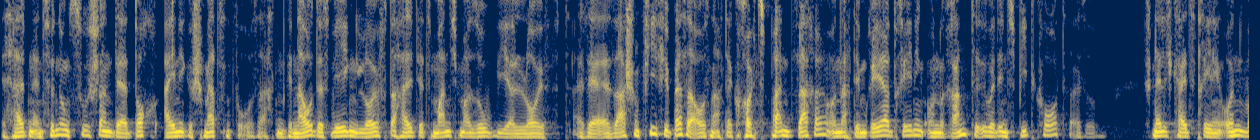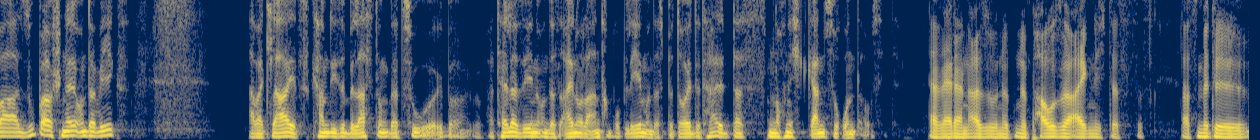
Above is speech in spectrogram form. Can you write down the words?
ist halt ein Entzündungszustand, der doch einige Schmerzen verursacht. Und genau deswegen läuft er halt jetzt manchmal so, wie er läuft. Also er, er sah schon viel, viel besser aus nach der Kreuzbandsache und nach dem Reha-Training und rannte über den Speedcourt, also Schnelligkeitstraining und war super schnell unterwegs. Aber klar, jetzt kam diese Belastung dazu über, über Patellasehne und das ein oder andere Problem und das bedeutet halt, dass es noch nicht ganz so rund aussieht. Da wäre dann also eine, eine Pause eigentlich das, das das Mittel.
